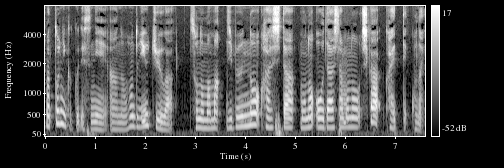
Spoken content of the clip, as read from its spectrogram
まあ、とにかくですねあの本当に宇宙はそのまま自分の発したものオーダーしたものしか返ってこないっ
